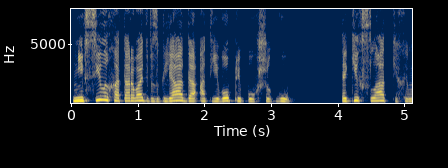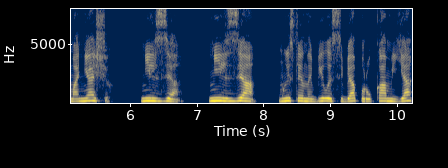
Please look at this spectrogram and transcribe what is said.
не в силах оторвать взгляда от его припухших губ. Таких сладких и манящих, Нельзя, нельзя, мысленно била себя по рукам я,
